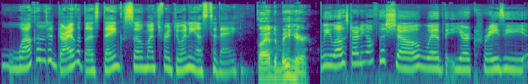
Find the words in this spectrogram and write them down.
Welcome to Drive with Us. Thanks so much for joining us today. Glad to be here. We love starting off the show with your crazy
